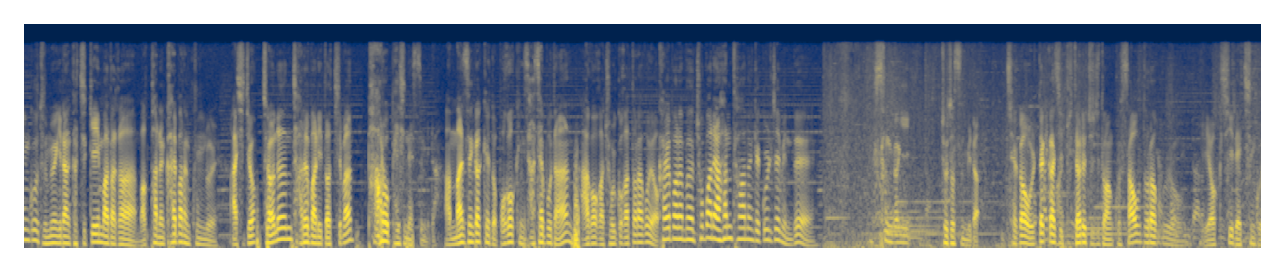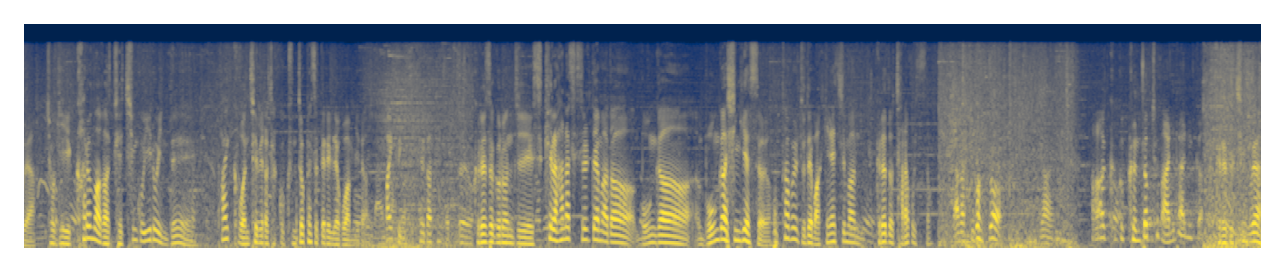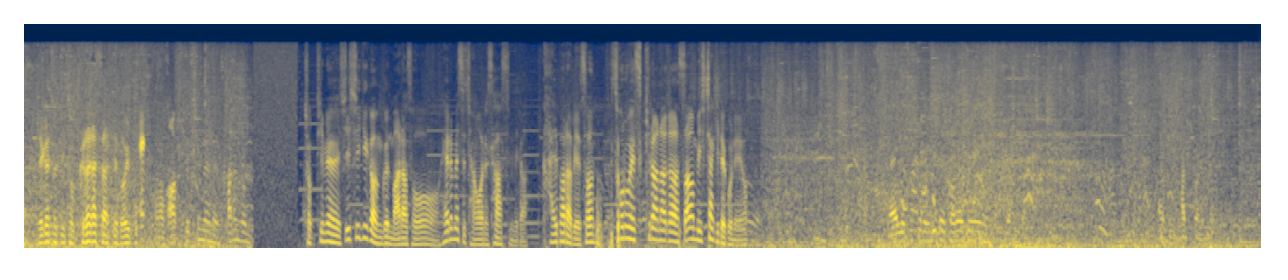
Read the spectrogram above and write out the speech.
친구 두 명이랑 같이 게임하다가 막판은 칼바람 국룰 아시죠? 저는 자르반이 떴지만 바로 배신했습니다. 암만 생각해도 버거킹 4세보단 악어가 좋을 것 같더라고요. 칼바람은 초반에 한타 하는 게 꿀잼인데 상당히 조졌습니다. 제가 올 때까지 기다려주지도 않고 싸우더라고요. 역시 내 친구야. 저기 카르마가 제 친구 1호인데 파이크 원챔이라 자꾸 근접해서 때리려고 합니다. 파이크 스킬 같은 거 없어요. 그래서 그런지 스킬 하나씩 쓸 때마다 뭔가 뭔가 신기했어요. 포탑을 두 대 맞긴 했지만 그래도 잘하고 있어. 나가 죽었어. 야, 아 그거 근접점 아니라니까. 그래도 친구야, 내가 저기 저 그라가스한테 너희 복... 아 끝이면은 사는 건. 적 팀에 CC기가 은근 많아서 헤르메스 장어를 사왔습니다. 칼바람에선 서로의 스킬 하나가 싸움이 시작이 되곤 해요. 나에게 스스로 일을 걸어줘. 아, 지금 다 죽었네.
